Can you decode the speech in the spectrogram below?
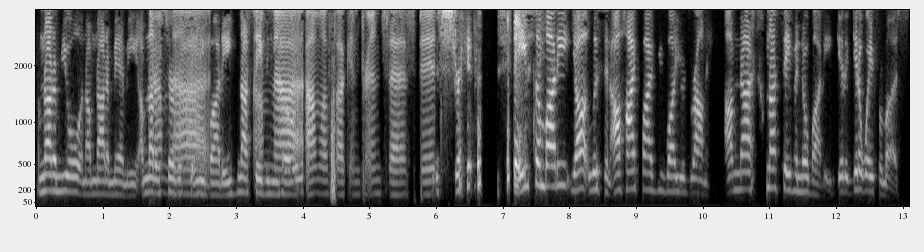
I'm not a mule, and I'm not a mammy. I'm not I'm of service not, to anybody. not saving I'm not, you. I'm a fucking princess, bitch. Straight save somebody, y'all. Listen, I'll high five you while you're drowning. I'm not. I'm not saving nobody. Get get away from us.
